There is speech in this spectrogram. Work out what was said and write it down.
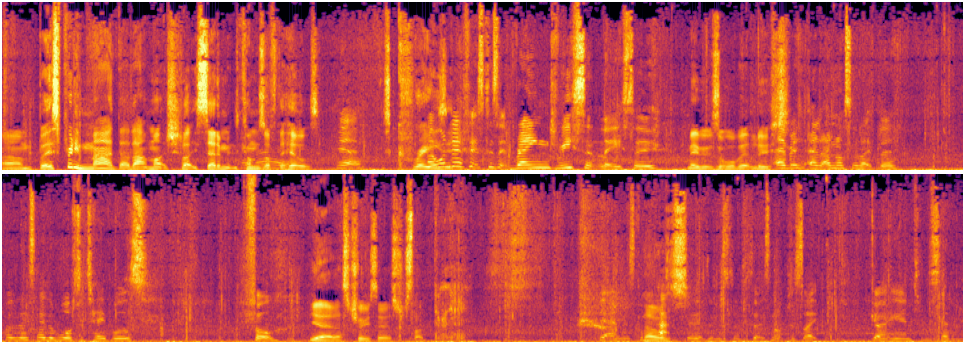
Um, but it's pretty mad that that much like sediment comes off the hills. Yeah. It's crazy. I wonder if it's because it rained recently, so Maybe it was all a bit loose. every and, and also like the do they say the water tables full. yeah, that's true. So it's just like Yeah, and it's compacted was- and stuff, so it's not just like going into the sediment.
